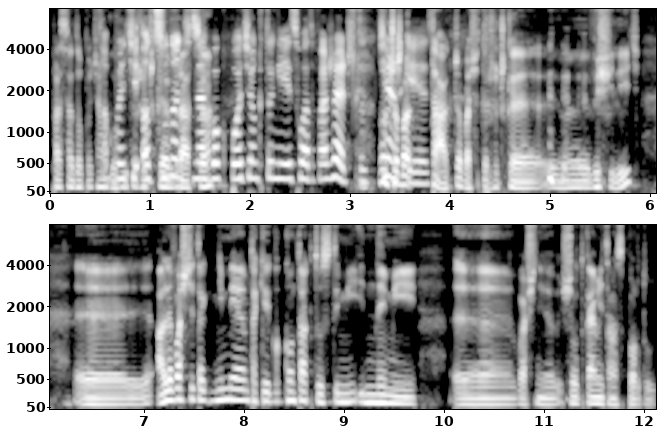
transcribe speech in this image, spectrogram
pasa do pociągu mi odsunąć wraca. na bok pociąg to nie jest łatwa rzecz, to no, trzeba, jest. Tak, trzeba się troszeczkę e, wysilić. E, ale właśnie tak nie miałem takiego kontaktu z tymi innymi e, właśnie środkami transportu,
